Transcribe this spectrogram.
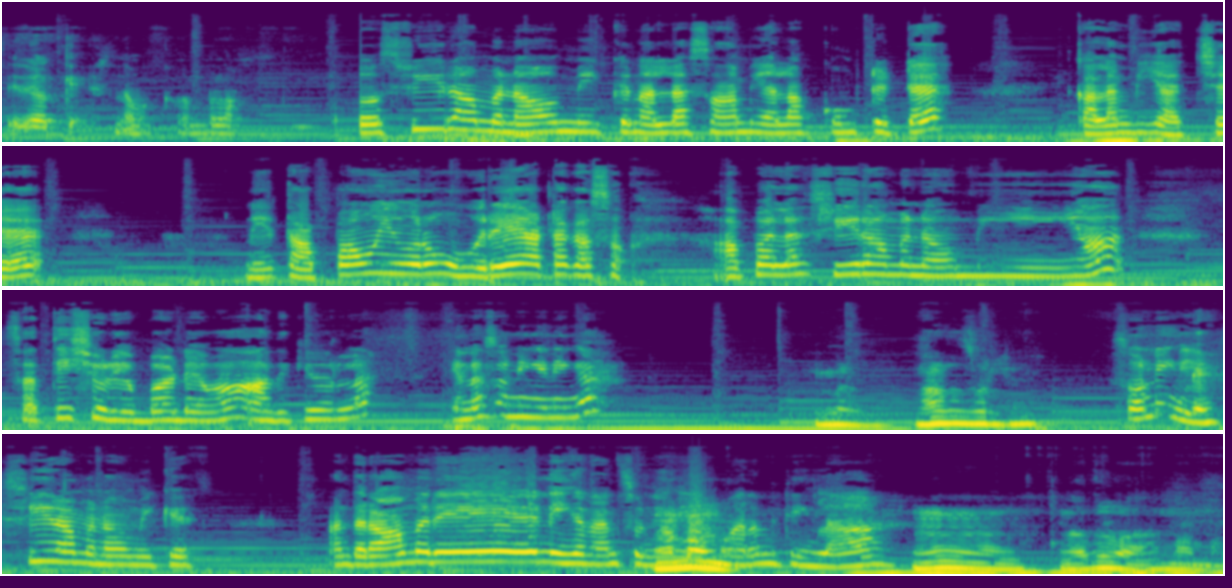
சரி ஓகே நம்ம கிளம்பலாம். ஸோ ஸ்ரீராம நவமிக்கு நல்லா சாமியெல்லாம் கும்பிட்டுட்டு கிளம்பியாச்சு. நேற்று அப்பாவும் இவரும் ஒரே அட்டகாசம். அப்பால ஸ்ரீராம நவமியா சதீஷுடைய பர்த்டேவா அதுக்கு இவரில் என்ன சொன்னீங்க நீங்க? சொன்னீங்களே ஸ்ரீராம நவமிக்கு. அந்த ராமரே நீங்க தான் சொன்னீங்க. ஆமாமா. மறந்துட்டீங்களா? ம் அதுவா? ஆமா ஆமா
